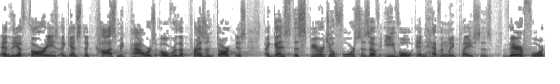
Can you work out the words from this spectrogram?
and the authorities, against the cosmic powers over the present darkness, against the spiritual forces of evil in heavenly places. Therefore,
